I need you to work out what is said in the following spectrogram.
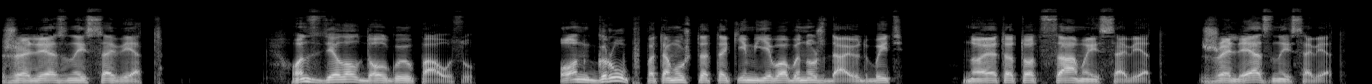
Железный совет. Он сделал долгую паузу. Он груб, потому что таким его вынуждают быть, но это тот самый совет, железный совет.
